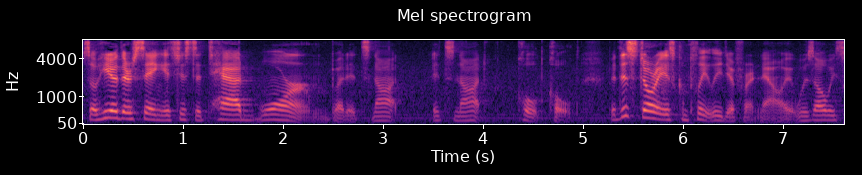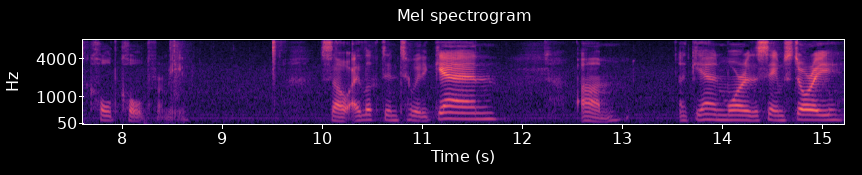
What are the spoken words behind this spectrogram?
So here they're saying it's just a tad warm, but it's not it's not cold cold. But this story is completely different now. It was always cold cold for me. So I looked into it again. Um, again, more of the same story.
